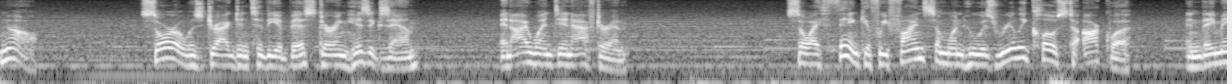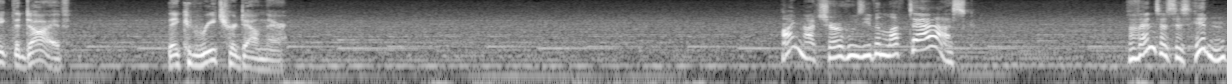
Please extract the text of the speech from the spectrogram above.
No. Sora was dragged into the abyss during his exam, and I went in after him. So I think if we find someone who is really close to Aqua, and they make the dive, they could reach her down there. I'm not sure who's even left to ask. Ventus is hidden,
